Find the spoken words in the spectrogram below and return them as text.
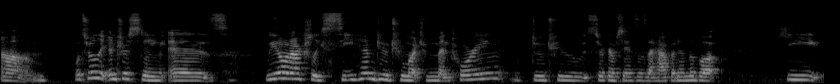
Um, what's really interesting is we don't actually see him do too much mentoring due to circumstances that happen in the book. He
